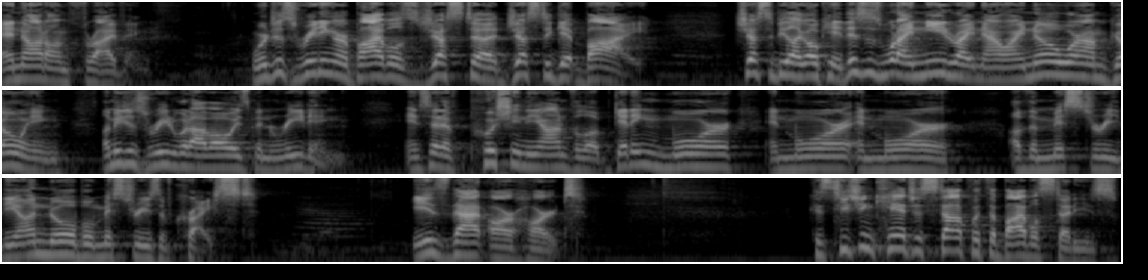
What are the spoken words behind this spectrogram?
and not on thriving. We're just reading our Bibles just to, just to get by, just to be like, okay, this is what I need right now. I know where I'm going. Let me just read what I've always been reading instead of pushing the envelope, getting more and more and more of the mystery, the unknowable mysteries of Christ. Yeah. Is that our heart? Because teaching can't just stop with the Bible studies.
